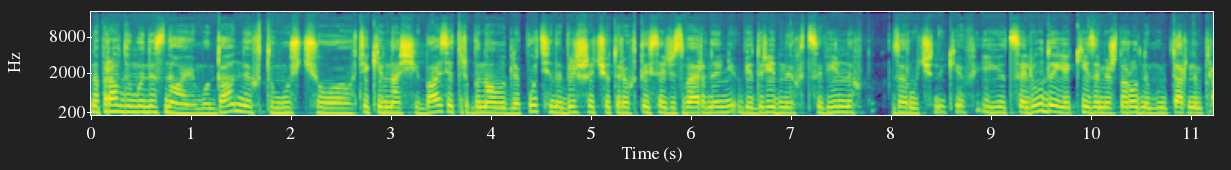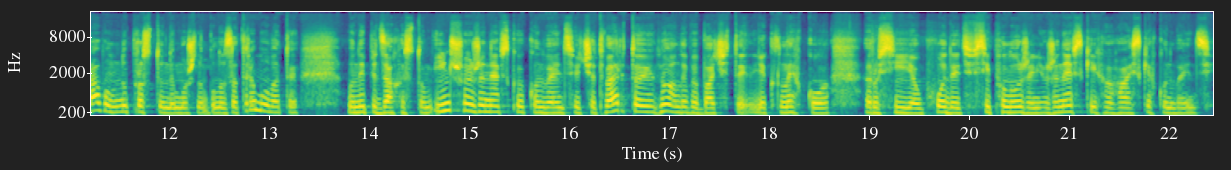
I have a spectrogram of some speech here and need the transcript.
Направду ми не знаємо даних, тому що тільки в нашій базі трибуналу для Путіна більше 4 тисяч звернень від рідних цивільних заручників. І це люди, які за міжнародним гуманітарним правом ну просто не можна було затримувати. Вони під захистом іншої Женевської конвенції, четвертої. Ну але ви бачите, як легко Росія обходить всі положення Женевських і Гаагських конвенцій.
